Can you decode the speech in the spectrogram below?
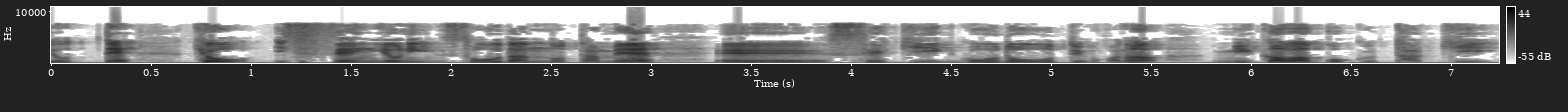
よって、今日、1004人相談のため、えー、関五道っていうのかな？三河国滝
